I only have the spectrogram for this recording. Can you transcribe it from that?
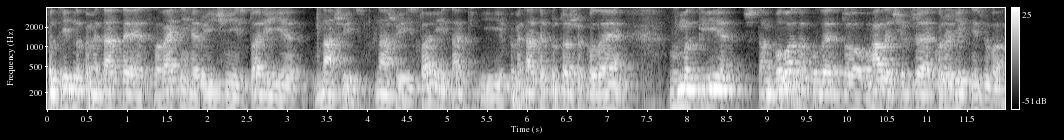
Потрібно пам'ятати славетні героїчні історії нашої, нашої історії, так і пам'ятати про те, що коли в Москві ж там болота були, то в Галичі вже королі князювали.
